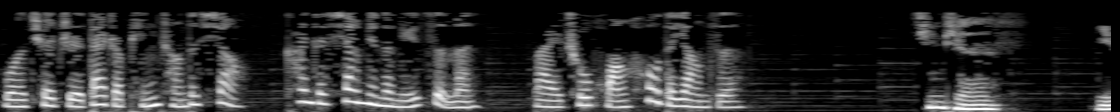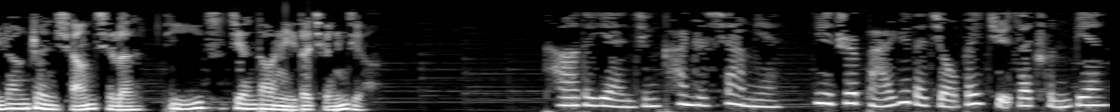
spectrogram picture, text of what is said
我却只带着平常的笑，看着下面的女子们摆出皇后的样子。今天，你让朕想起了第一次见到你的情景。他的眼睛看着下面一只白玉的酒杯举在唇边，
